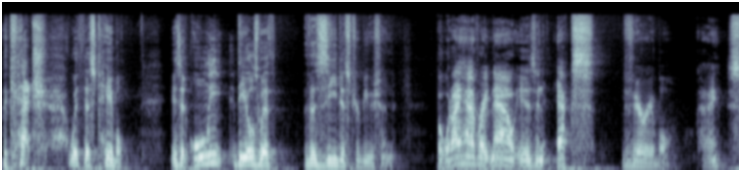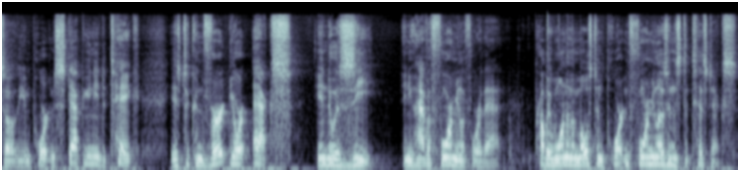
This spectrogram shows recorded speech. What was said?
The catch with this table is it only deals with the z distribution. But what I have right now is an x variable. Okay, so the important step you need to take is to convert your x into a z and you have a formula for that. Probably one of the most important formulas in statistics.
